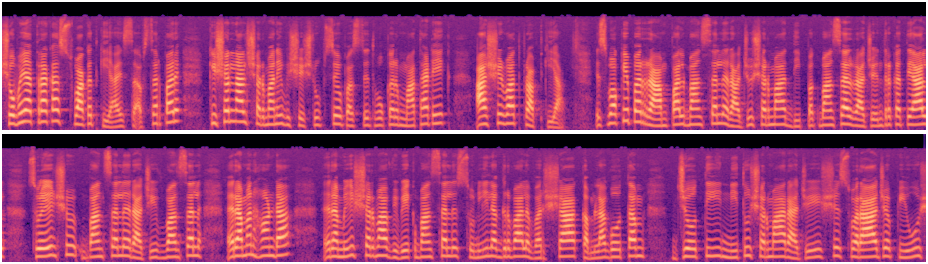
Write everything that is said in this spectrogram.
शोभा यात्रा का स्वागत किया। इस अवसर पर किशन लाल शर्मा ने विशेष रूप से उपस्थित होकर माथा टेक आशीर्वाद प्राप्त किया। इस मौके पर रामपाल बांसल, राजू शर्मा, दीपक बांसल, राजेंद्र कत्याल, सुरेश बांसल, राजीव बांसल, रमन होंडा, रमेश शर्मा, विवेक बांसल, सुनील अग्रवाल, वर्षा, कमला गौतम ज्योति, नीतू शर्मा, राजेश स्वराज, पीयूष,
